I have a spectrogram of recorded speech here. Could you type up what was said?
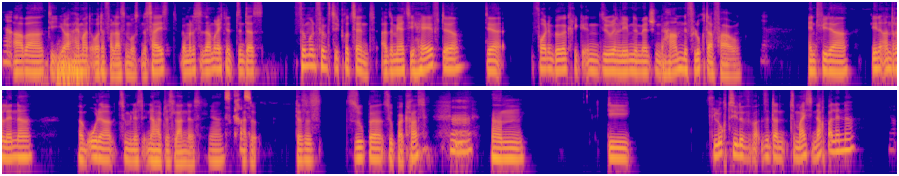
Ja. aber die ihre Heimatorte verlassen mussten. Das heißt, wenn man das zusammenrechnet, sind das 55 Prozent, also mehr als die Hälfte der vor dem Bürgerkrieg in Syrien lebenden Menschen haben eine Fluchterfahrung. Entweder in andere Länder ähm, oder zumindest innerhalb des Landes. Ja. Das ist krass. Also das ist super, super krass. Mhm. Ähm, die Fluchtziele sind dann zumeist die Nachbarländer. Ja.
